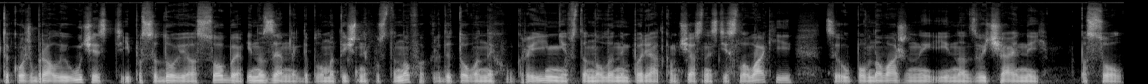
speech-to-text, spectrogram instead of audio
також брали участь і посадові особи іноземних дипломатичних установ, акредитованих в Україні встановленим порядком, в частності Словакії, це уповноважений і надзвичайний посол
